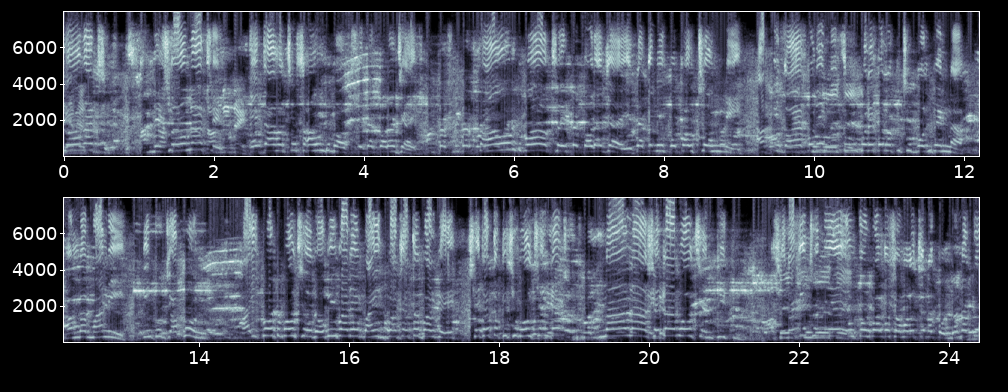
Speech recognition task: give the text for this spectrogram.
চোং আছে? চোং আছে? এটা হচ্ছে সাউন্ড বক্স এটা করা যায়। সাউন্ড বক্স এটা করা যায়। এটাকে কোথাও চোং নেই। আপনি দয়া করে নতুন করে কোনো কিছু বলবেন না। আমরা মানি কিন্তু যখন হাইকোর্ট বলছে রবিবারে বাইক বাঁচাতে পারবে সেটা তো কিছু বলছেন না? না না সেটা বলছেন কি কি? সেটা কিছু নিয়ে উত্তরবঙ্গ সমালোচনা করল না তো?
